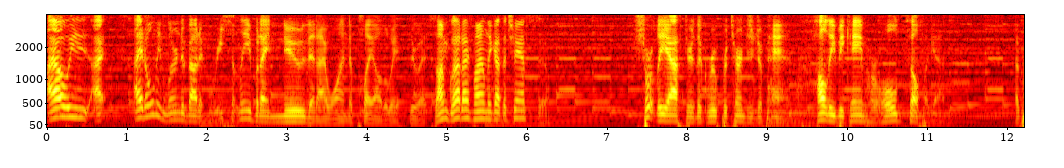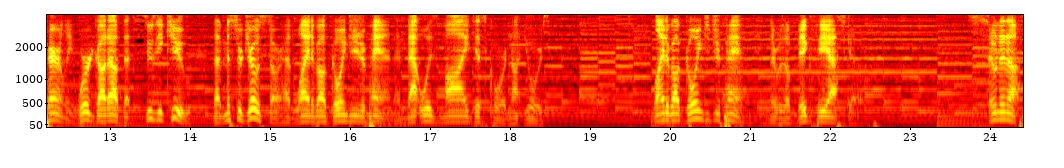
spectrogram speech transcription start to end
I always I I'd only learned about it recently, but I knew that I wanted to play all the way through it. So I'm glad I finally got the chance to. Shortly after the group returned to Japan, Holly became her old self again. Apparently, word got out that Susie Q, that Mr. Joestar had lied about going to Japan, and that was my Discord, not yours. Lied about going to Japan, and there was a big fiasco. Soon enough,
